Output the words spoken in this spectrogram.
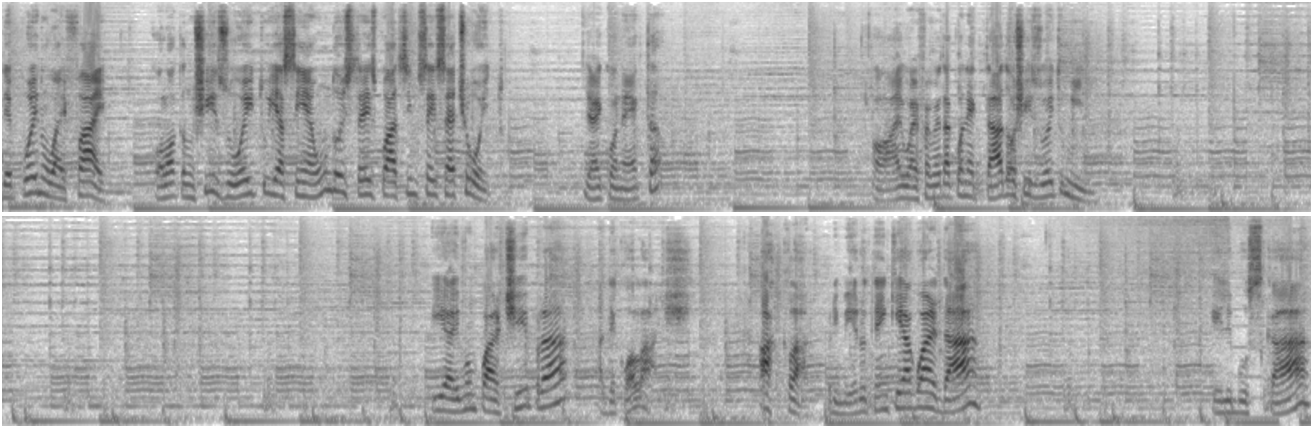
Depois no Wi-Fi, coloca no X8 e a senha é 1, 2, 3, 4, 5, 6, 7, 8. E aí conecta. Ó, aí o Wi-Fi vai estar conectado ao X8 Mini. E aí vamos partir para a decolagem. Ah, claro, primeiro tem que aguardar ele buscar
